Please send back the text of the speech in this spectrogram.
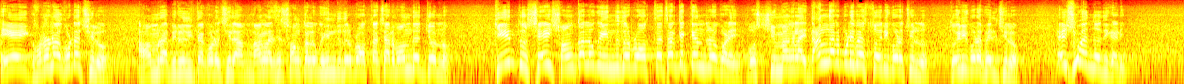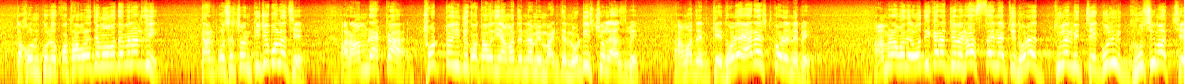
এই ঘটনা ঘটেছিল, আমরা বিরোধিতা করেছিলাম বাংলাদেশের সংখ্যালঘু হিন্দুদের উপর অত্যাচার বন্ধের জন্য। কিন্তু সেই সংখ্যালঘু হিন্দুদের উপর অত্যাচারকে কেন্দ্র করে পশ্চিমবাংলায় দাঙ্গার পরিবেশ তৈরি করেছিল, তৈরি করে ফেলছিল এই শুভেন্দু অধিকারী। তখন কোনো কথা বলেছে মমতা ব্যানার্জি? তার প্রশাসন কিছু বলেছে? আর আমরা একটা ছোট্ট যদি কথা বলি, আমাদের নামে বাড়িতে নোটিশ চলে আসবে, আমাদেরকে ধরে অ্যারেস্ট করে নেবে। আমরা আমাদের অধিকারের জন্য রাস্তায় নামছি, ধরে তুলে নিচ্ছে, গুলি, ঘুষি মারছে,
